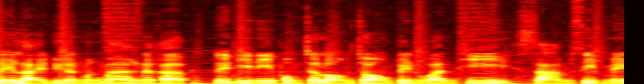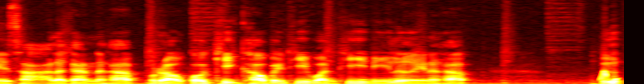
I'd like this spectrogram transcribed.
ได้หลายเดือนมากๆนะครับ ในที่นี้ผมจะลองจองเป็นวันที่ 30 เมษายนแล้วกันนะครับ เราก็คลิกเข้าไปที่วันที่นี้เลยนะครับปึ๊บ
